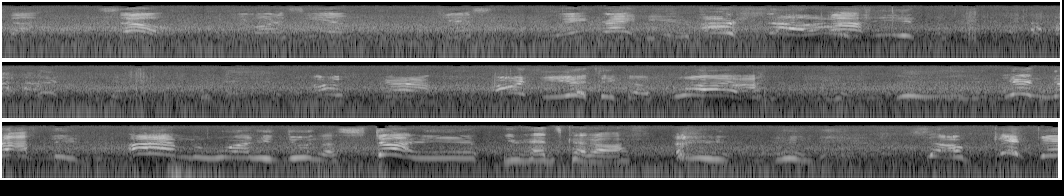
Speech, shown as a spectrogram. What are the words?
stunt. So, if you want to see him, just wait right here. Oh, shut up. Ah. Oh, crap. I want to see you take the one. You're nothing. I'm the one who's doing the stunt here. Your head's cut off. so get down.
